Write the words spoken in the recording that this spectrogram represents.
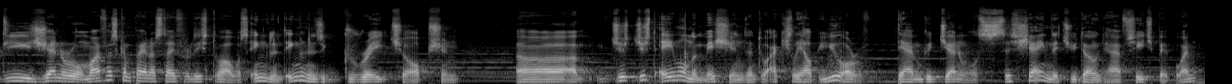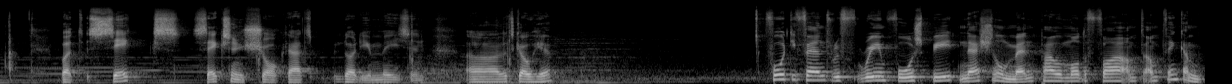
the general. My first campaign I stayed for this while was England. England is a great option. Uh, just just aim on the missions and to actually help you are a damn good general. It's a shame that you don't have Siege Pip when. But six, six and shock, that's bloody amazing. Uh, let's go here. 4 defense, re reinforced speed, national manpower modifier. I'm, I'm think I'm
